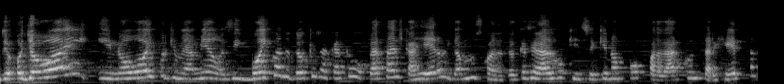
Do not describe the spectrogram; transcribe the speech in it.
Yo, yo voy y no voy porque me da miedo. Sí, voy cuando tengo que sacar como plata del cajero, digamos, cuando tengo que hacer algo que sé que no puedo pagar con tarjeta.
